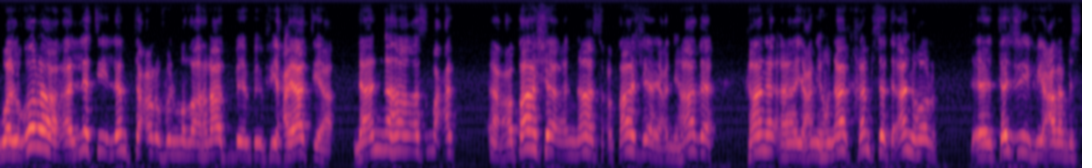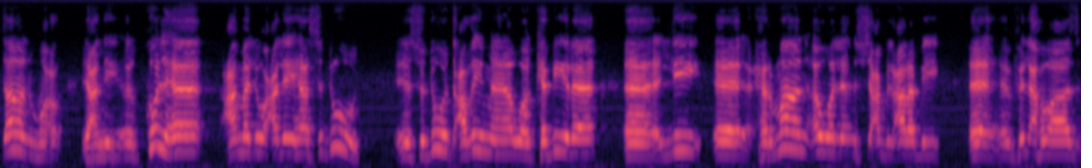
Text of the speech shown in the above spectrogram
والغرى التي لم تعرف المظاهرات في حياتها لأنها أصبحت عطاشة الناس عطاشة يعني هذا كان آه، يعني هناك خمسة أنهر آه، تجري في عربستان يعني آه، كلها عملوا عليها سدود سدود عظيمة وكبيرة لحرمان أولا الشعب العربي في الأهواز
